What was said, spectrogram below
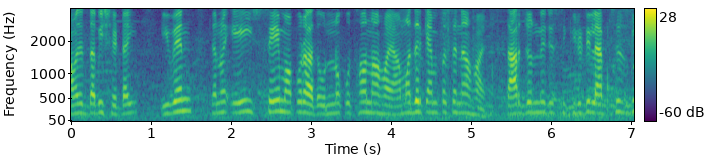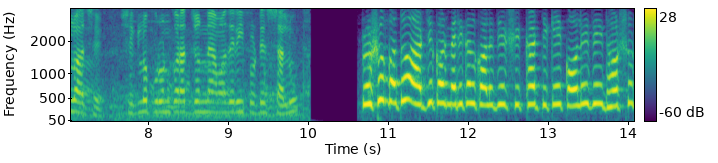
আমাদের দাবি সেটাই। ইভেন যেন এই সেম অপরাধ অন্য কোথাও না হয়, আমাদের ক্যাম্পাসে না হয়, তার জন্য যে সিকিউরিটি ল্যাপসেসগুলো আছে, সেগুলো পূরণ করার জন্য আমাদের এই প্রোটেস্ট চালু। প্রসঙ্গত, আরজিকর মেডিকেল কলেজের শিক্ষার্থীকে কলেজেই ধর্ষণ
